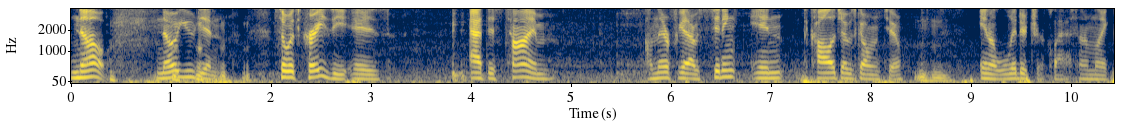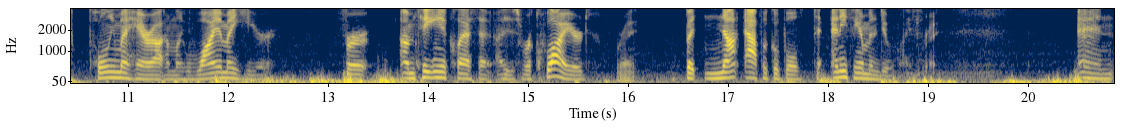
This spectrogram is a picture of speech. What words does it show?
No, no, you didn't. so what's crazy is, at this time, I'll never forget. I was sitting in the college I was going to, Mm-hmm. in a literature class, and I'm like pulling my hair out. I'm like, why am I here? For I'm taking a class that is required, Right. but not applicable to anything I'm going to do in life. Right. And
